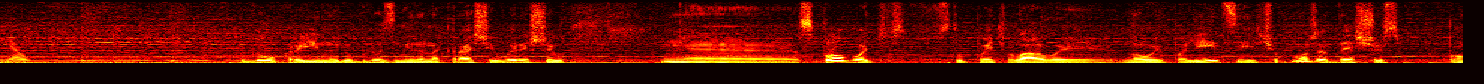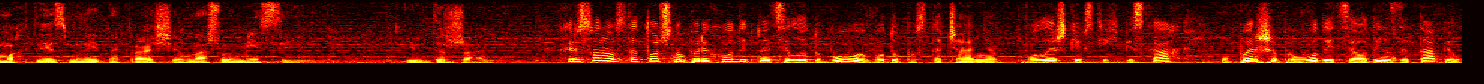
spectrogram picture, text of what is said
заяв. Люблю Україну, люблю зміни на краще. Вирішив спробувати вступити в лави нової поліції, щоб може десь допомогти змінити на краще в нашому місті і в державі. Херсон остаточно переходить на цілодобове водопостачання. В Олешківських пісках вперше проводиться один з етапів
